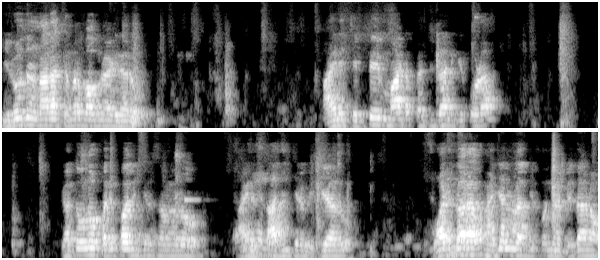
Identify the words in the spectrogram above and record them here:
ఈ రోజున నారా చంద్రబాబు నాయుడు గారు ఆయన చెప్పే మాట ప్రతిదానికి కూడా గతంలో పరిపాలించిన సమయంలో ఆయన సాధించిన విజయాలు వాటి ద్వారా ప్రజలు లబ్ధి పొందిన విధానం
